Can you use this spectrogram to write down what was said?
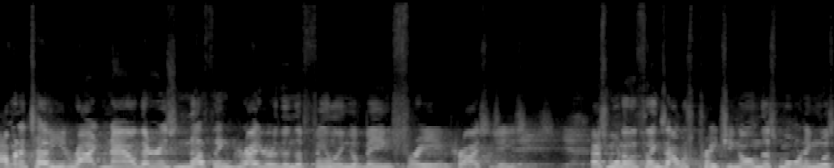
I'm going to tell you right now, there is nothing greater than the feeling of being free in Christ Jesus. That's one of the things I was preaching on this morning was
